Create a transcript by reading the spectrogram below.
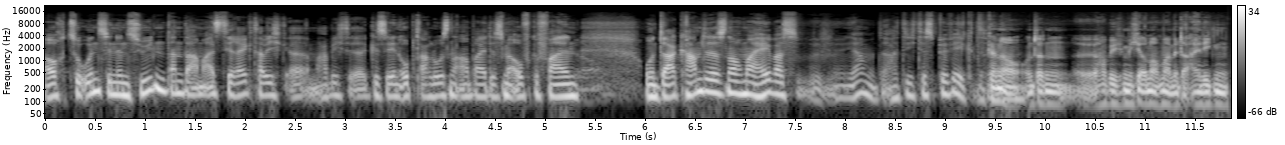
auch zu uns in den Süden dann damals direkt habe ich äh, habe ich äh, gesehen Obdachlosenarbeit ist mir aufgefallen. Und da kam dir das nochmal hey was ja da hat dich das bewegt. Genau und dann äh, habe ich mich auch nochmal mit einigen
